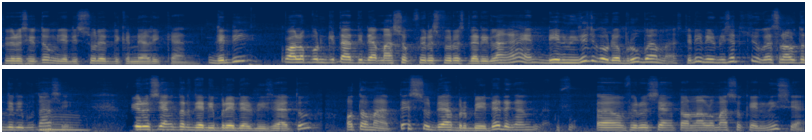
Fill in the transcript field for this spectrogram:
virus itu menjadi sulit dikendalikan. Jadi walaupun kita tidak masuk virus-virus dari lain, di Indonesia juga udah berubah mas. Jadi di Indonesia itu juga selalu terjadi mutasi. Virus yang terjadi beredar di Indonesia itu otomatis sudah berbeda dengan uh, virus yang tahun lalu masuk ke Indonesia.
